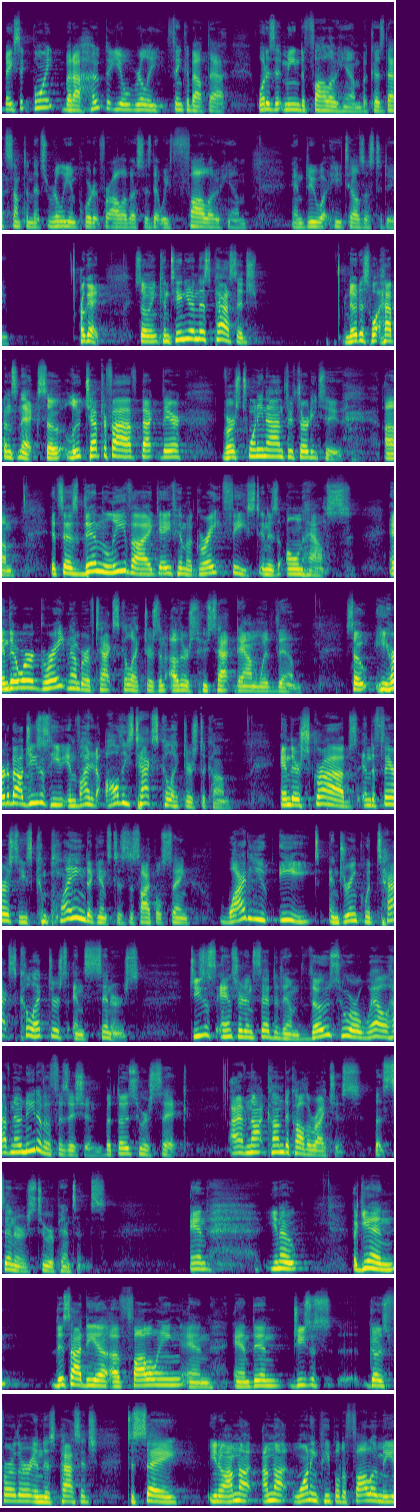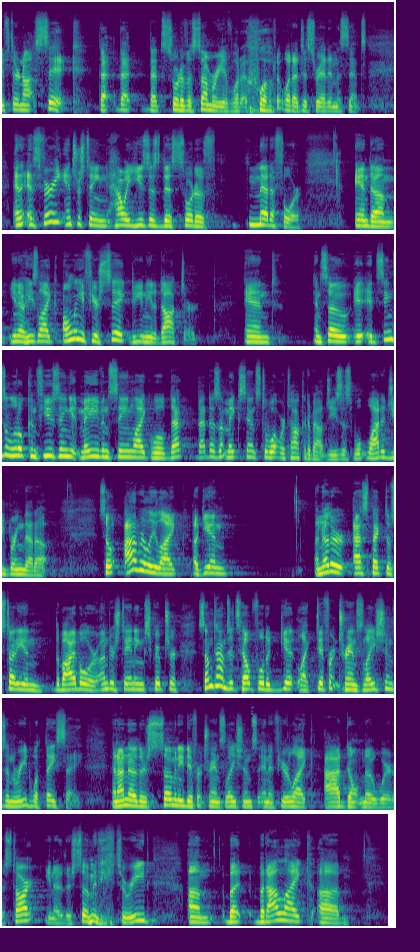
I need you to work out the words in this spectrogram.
basic point, but I hope that you'll really think about that. What does it mean to follow him? Because that's something that's really important for all of us is that we follow him and do what he tells us to do. Okay, so in continuing this passage, notice what happens next. So, Luke chapter 5, back there, verse 29 through 32. Um, it says, Then Levi gave him a great feast in his own house. And there were a great number of tax collectors and others who sat down with them. So he heard about Jesus. He invited all these tax collectors to come. And their scribes and the Pharisees complained against his disciples, saying, why do you eat and drink with tax collectors and sinners? Jesus answered and said to them, Those who are well have no need of a physician, but those who are sick. I have not come to call the righteous, but sinners to repentance. And, you know, again, this idea of following, and, and then Jesus goes further in this passage to say, you know, I'm not, I'm not wanting people to follow me if they're not sick. That, that, that's sort of a summary of what, what, what I just read in a sense. And it's very interesting how he uses this sort of metaphor. And, um, you know, he's like, only if you're sick do you need a doctor. And, and so it, it, seems a little confusing. It may even seem like, well, that, that doesn't make sense to what we're talking about, Jesus. Why did you bring that up? So I really like, again, another aspect of studying the Bible or understanding scripture. Sometimes it's helpful to get like different translations and read what they say. And I know there's so many different translations, and if you're like, I don't know where to start, you know, there's so many to read. Um, but but I like uh,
